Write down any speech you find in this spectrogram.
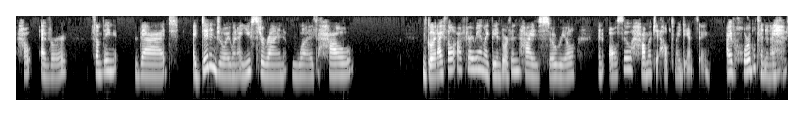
However, something that I did enjoy when I used to run was how good I felt after I ran. Like the endorphin high is so real, and also how much it helped my dancing. I have horrible tendonitis,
